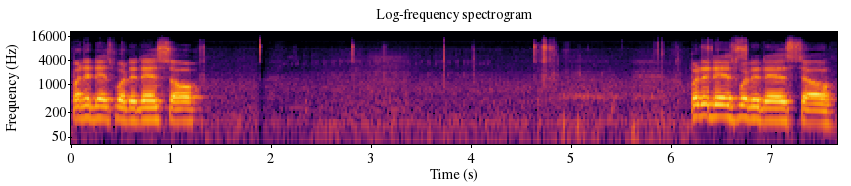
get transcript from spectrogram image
But it is what it is, so But it is what it is, so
